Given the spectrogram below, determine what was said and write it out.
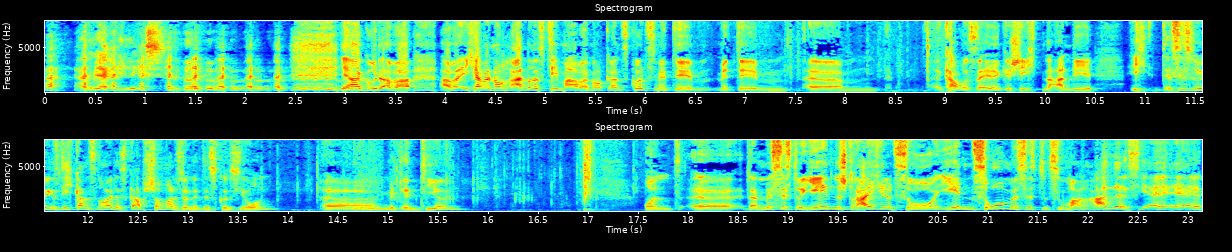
Da merke ich nichts. ja gut, aber aber ich habe noch ein anderes Thema, aber noch ganz kurz mit dem mit dem ähm, Karussellgeschichten, Andi. Ich, das ist übrigens nicht ganz neu. Das gab schon mal so eine Diskussion äh, mit den Tieren. Und äh, dann müsstest du jeden Streichelzoo, jeden Zoo müsstest du zumachen, alles. Äh, äh,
